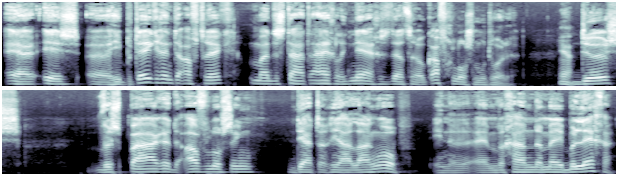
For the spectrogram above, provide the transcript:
er is hypotheekrenteaftrek... maar er staat eigenlijk nergens dat er ook afgelost moet worden. Ja. Dus we sparen de aflossing 30 jaar lang op. In een- en we gaan daarmee beleggen.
